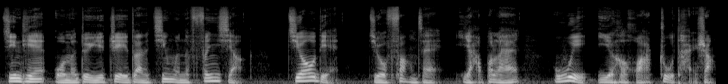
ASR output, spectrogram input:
今天我们对于这一段的经文的分享，焦点就放在亚伯兰为耶和华助坛上。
